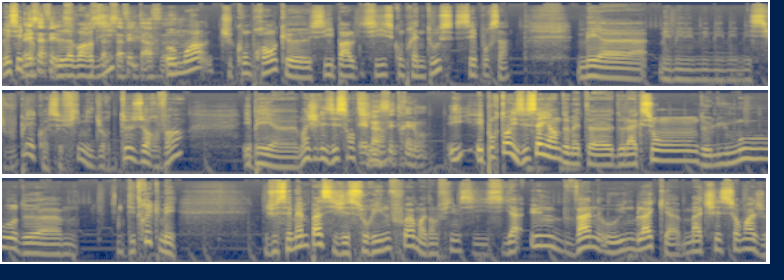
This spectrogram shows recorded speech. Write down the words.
mais c'est bien ça fait de l'avoir dit. ça fait le taf. euh. Au moins, tu comprends que s'ils parlent, s'ils se comprennent tous, c'est pour ça. Mais, euh, mais, mais, mais, mais, mais, s'il vous plaît, quoi, ce film il dure 2h20. Et ben, euh, moi je les ai sentis. Eh ben hein. c'est très long. et, et pourtant, ils essayent hein, de mettre euh, de l'action, de l'humour, de des trucs, mais je sais même pas si j'ai souri une fois, moi, dans le film. si- S'il y a une vanne ou une blague qui a matché sur moi, je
